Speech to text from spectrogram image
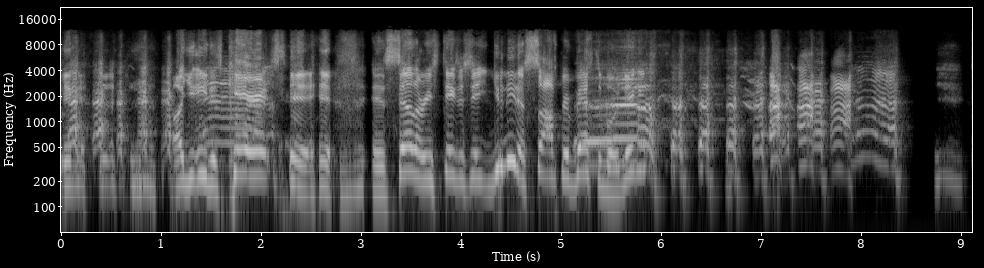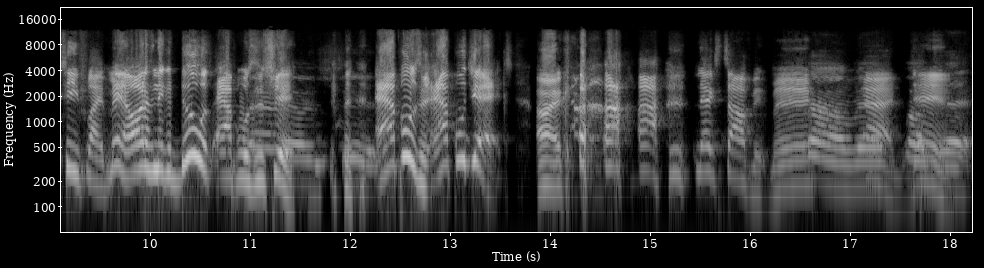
all you eat is carrots and celery sticks and shit. You need a softer vegetable, nigga. Teeth like, man, all this nigga do is apples and shit. Oh, shit. Apples and apple jacks. All right. Next topic, man. Oh man. God damn. that.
